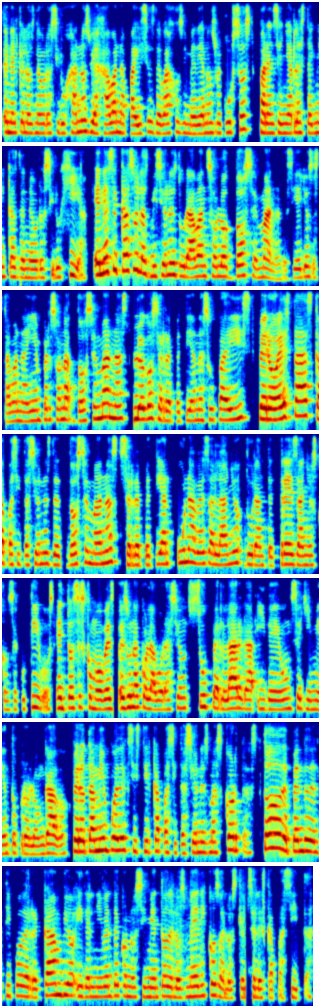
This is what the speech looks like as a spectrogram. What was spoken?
en el que los neurocirujanos viajaban a países de bajos y medianos recursos para enseñarles técnicas de neurocirugía. En ese caso, las misiones duraban solo dos semanas, es decir, ellos estaban ahí en persona dos semanas, luego se repetían a su país, pero estas capacitaciones de dos semanas se repetían una vez al año durante tres años consecutivos. Entonces, como es una colaboración súper larga y de un seguimiento prolongado, pero también puede existir capacitaciones más cortas. Todo depende del tipo de recambio y del nivel de conocimiento de los médicos a los que se les capacita.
